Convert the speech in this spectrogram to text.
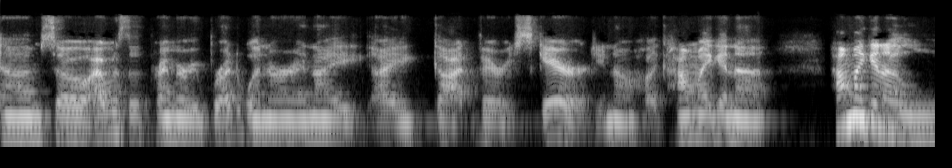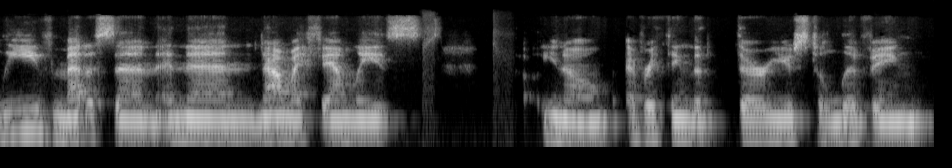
Um, so I was the primary breadwinner, and I I got very scared. You know, like how am I gonna how am I gonna leave medicine, and then now my family's, you know, everything that they're used to living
